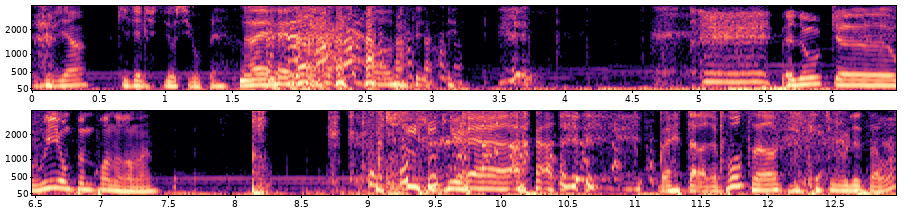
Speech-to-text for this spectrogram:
Julien, quittez le studio s'il vous plaît. Ouais. Non, mais donc, euh, oui, on peut me prendre en main. bah t'as la réponse, hein, c'est ce que tu voulais savoir.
